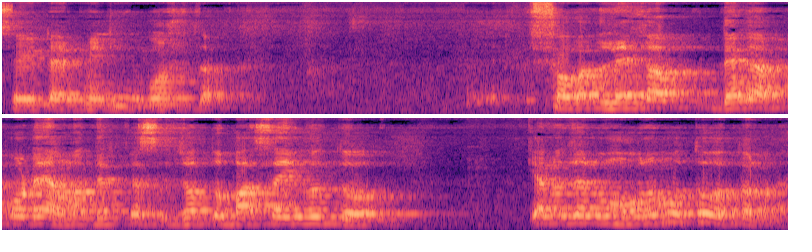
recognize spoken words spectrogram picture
সেক্রেটারি মিটিংয়ে বসতাম। সবার লেখা দেখার পরে আমাদের কাছে যত বাছাই হতো, কেন যেন মনোমতো হতো না।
